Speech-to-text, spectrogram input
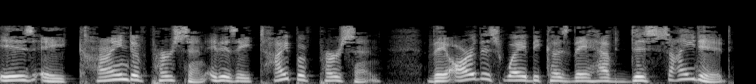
is a kind of person. It is a type of person. They are this way because they have decided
